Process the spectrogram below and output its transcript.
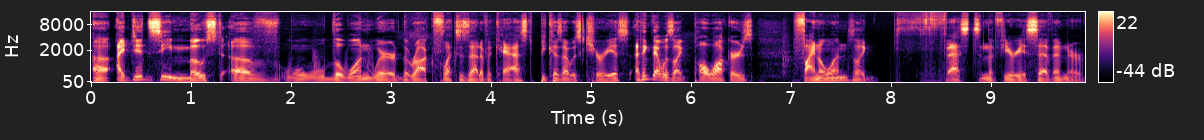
Uh, I did see most of w- the one where The Rock flexes out of a cast because I was curious. I think that was like Paul Walker's final one, so like Fast and the Furious Seven or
